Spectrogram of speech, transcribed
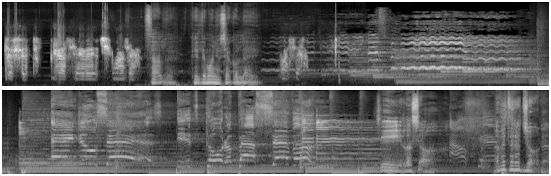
Perfetto, grazie, arrivederci, buonasera. Salve, che il demonio sia con lei. Buonasera. Angel says it's quarter past seven. Sì, lo so. Avete ragione.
